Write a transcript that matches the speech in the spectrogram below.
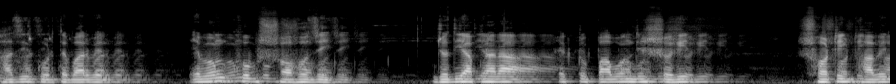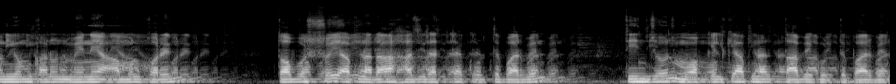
হাজির করতে পারবেন এবং খুব সহজেই। যদি আপনারা একটু পাবন্দির সহিত সঠিকভাবে নিয়ম কানুন মেনে আমল করেন, তো অবশ্যই আপনারা হাজিরাতটা করতে পারবেন। তিনজন মক্কেলকে আপনার তাবে করতে পারবেন।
